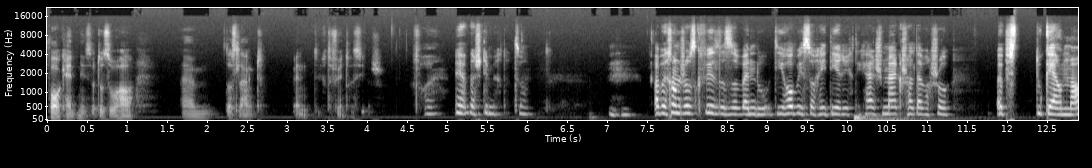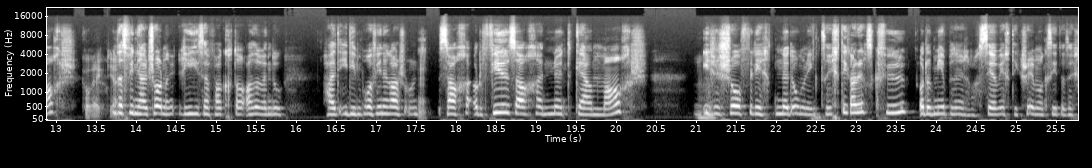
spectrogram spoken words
Vorkenntnis oder so haben. Ähm, das langt, wenn du dich dafür interessierst. Voll. Ja, da stimme ich dazu. Mhm. Aber ich habe schon das Gefühl, dass wenn du die Hobbys so in die Richtung hast, merkst du halt einfach schon, ob du gern machst. Korrekt, ja. Und das finde ich halt schon ein riesen Faktor. Also wenn du halt in deinen Beruf hineingehst und Sachen oder viele Sachen nicht gern machst, Mhm. ist es schon vielleicht nicht unbedingt das Richtige, habe ich das Gefühl. Oder mir persönlich einfach sehr wichtig schon immer gewesen, dass ich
